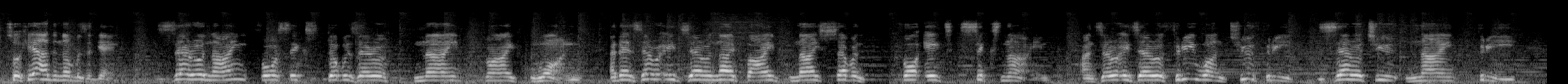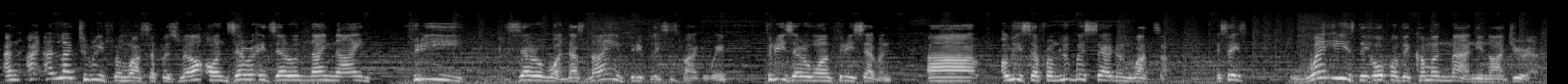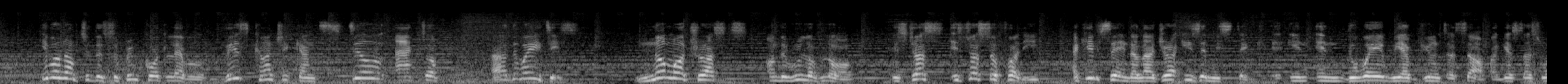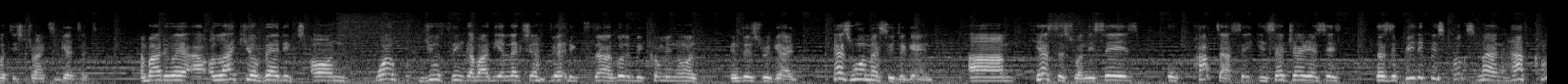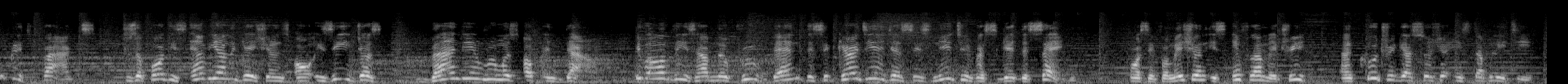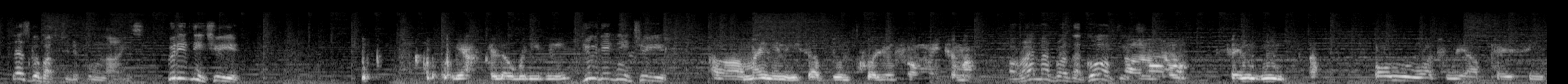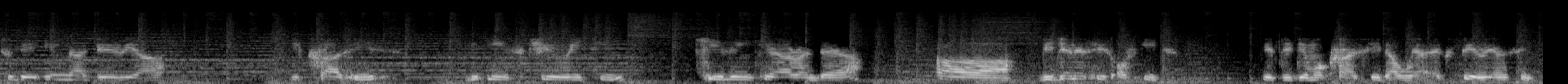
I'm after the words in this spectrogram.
So here are the numbers again 0946000951 and then 08095974869 and 08031230293 and I, would like to read from WhatsApp as well on 080993001 that's nine in three places by the way 30137 uh Olisa from Lugbe said on WhatsApp it says where is the hope of the common man in Nigeria even up to the Supreme Court level, this country can still act up uh, the way it is. No more trusts on the rule of law. It's just it's just so funny. I keep saying that Nigeria is a mistake in, in the way we have viewed ourselves. I guess that's what he's trying to get at. And by the way, I would like your verdict on what you think about the election verdicts that are going to be coming on in this regard. Here's one message again. Um, here's this one. It says, Upata in Central Area says, does the PDP spokesman have concrete facts to support his envy allegations, or is he just banding rumors up and down? If all these have no proof, then the security agencies need to investigate the same. False information is inflammatory and could trigger social instability. Let's go back to the phone lines. Good evening to you. Yeah, hello, good evening. Good evening to you. Uh, my name is Abdul calling from Maitama. All right, my brother, go on, please. Uh, same group. All what we are facing today in Nigeria, the crisis, the insecurity, killing here and there, uh, the genesis of it is the democracy that we are experiencing.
